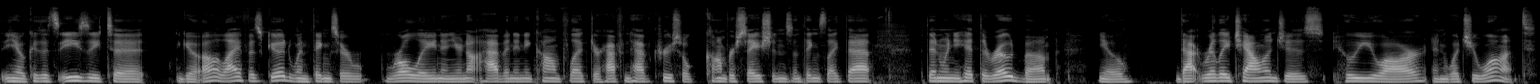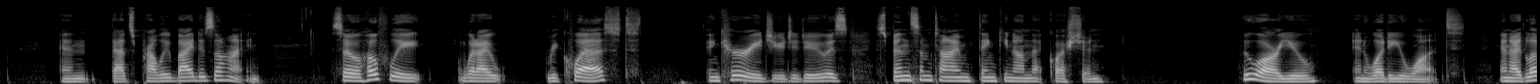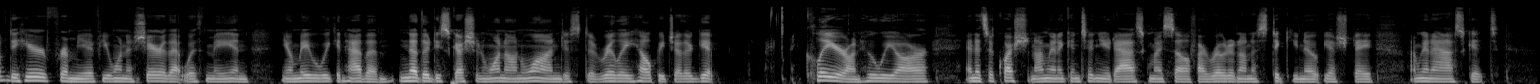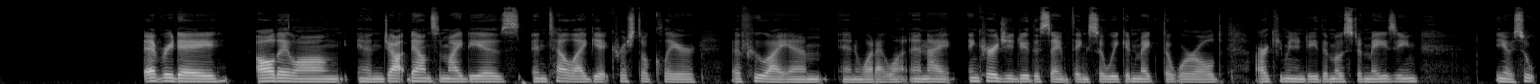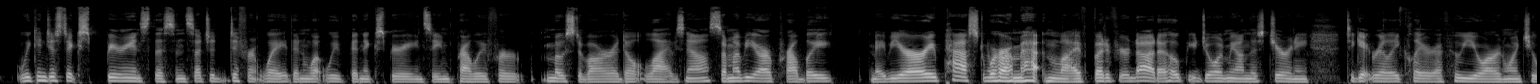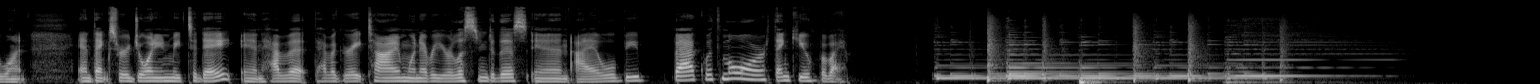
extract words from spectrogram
you know because it's easy to go, oh, life is good when things are rolling and you're not having any conflict or having to have crucial conversations and things like that. But then when you hit the road bump, you know, that really challenges who you are and what you want. And that's probably by design. So hopefully, what I request, encourage you to do is spend some time thinking on that question Who are you and what do you want? And I'd love to hear from you if you want to share that with me. And, you know, maybe we can have a, another discussion one on one just to really help each other get clear on who we are. And it's a question I'm going to continue to ask myself. I wrote it on a sticky note yesterday. I'm going to ask it every day, all day long, and jot down some ideas until I get crystal clear of who I am and what I want. And I encourage you to do the same thing so we can make the world, our community, the most amazing. You know, so we can just experience this in such a different way than what we've been experiencing probably for most of our adult lives now. Some of you are probably maybe you're already past where I'm at in life, but if you're not, I hope you join me on this journey to get really clear of who you are and what you want. And thanks for joining me today and have a have a great time whenever you're listening to this and I will be back with more. Thank you. Bye-bye.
